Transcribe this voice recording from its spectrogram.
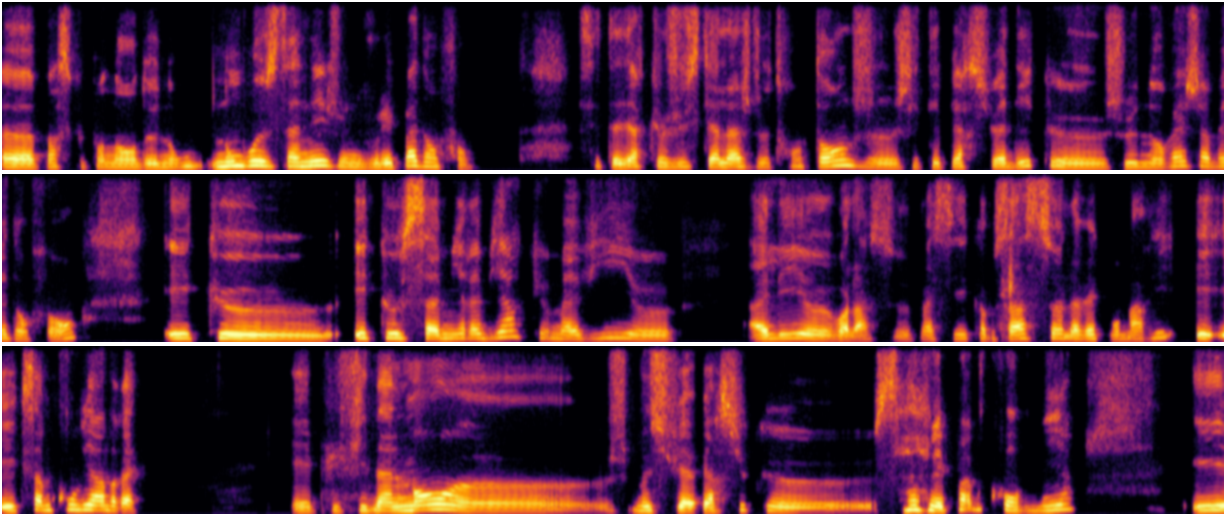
euh, parce que pendant de nombreuses années je ne voulais pas d'enfants. C'est-à-dire que jusqu'à l'âge de 30 ans, j'étais persuadée que je n'aurais jamais d'enfant et que, et que ça m'irait bien que ma vie euh, allait euh, voilà, se passer comme ça, seule avec mon mari, et, que ça me conviendrait. Et puis finalement, euh, je me suis aperçue que ça n'allait pas me convenir. Et,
